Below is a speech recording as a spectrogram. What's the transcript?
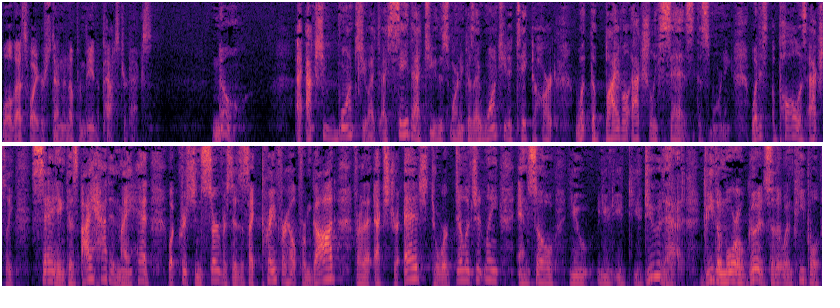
Well, that's why you're standing up and being a pastor, Dex. No. I actually want you, I, I say that to you this morning because I want you to take to heart what the Bible actually says this morning. What is, Paul is actually saying, because I had in my head what Christian service is. It's like pray for help from God, for that extra edge, to work diligently. And so you, you, you, you do that. Be the moral good so that when people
